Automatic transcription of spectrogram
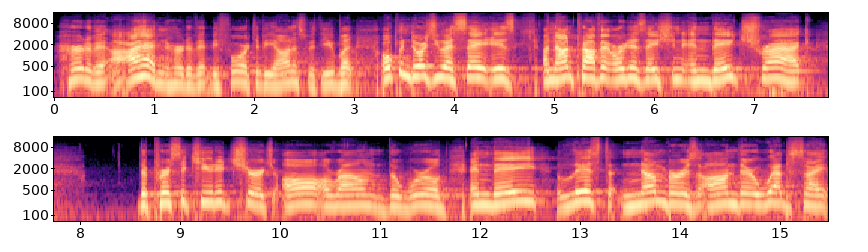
heard of it. I hadn't heard of it before, to be honest with you. But Open Doors USA is a nonprofit organization and they track the persecuted church all around the world. And they list numbers on their website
